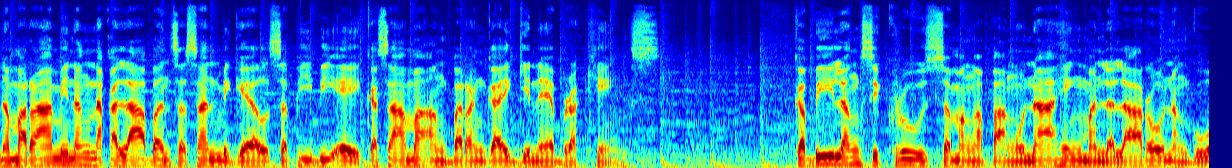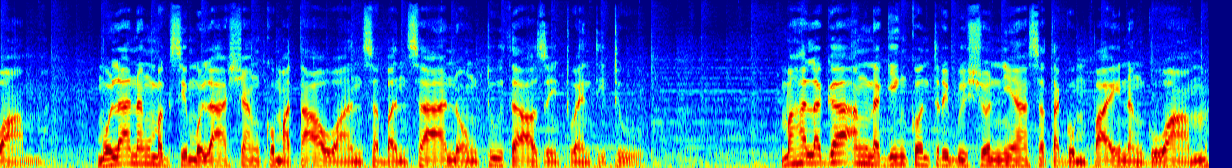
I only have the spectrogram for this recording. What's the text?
na marami nang nakalaban sa San Miguel sa PBA kasama ang Barangay Ginebra Kings. Kabilang si Cruz sa mga pangunahing manlalaro ng Guam mula nang magsimula siyang kumatawan sa bansa noong 2022. Mahalaga ang naging kontribusyon niya sa tagumpay ng Guam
